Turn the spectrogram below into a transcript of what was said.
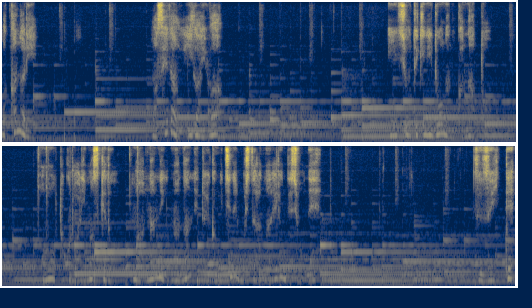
まあ、かなり、まあ、セダン以外は印象的にどうなのかなと思うところありますけど、まあ何年、まあ何年というか1年もしたらなれるんでしょうね。続いて、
